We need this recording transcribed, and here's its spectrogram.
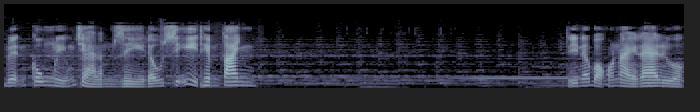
Luyện cung thì cũng chả làm gì đấu sĩ thì thêm tanh. Tí nữa bỏ con này ra được.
